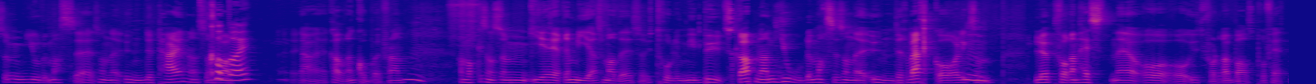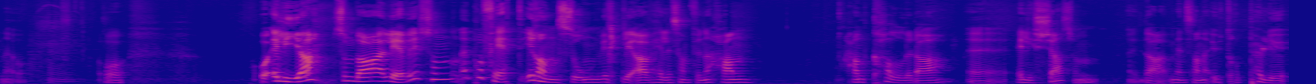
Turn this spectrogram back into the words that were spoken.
som gjorde masse sånne undertegn var- Cowboy. ja, jeg kaller han cowboy for han. Han var ikke sånn som Jeremia som hadde så utrolig mye budskap, men han gjorde masse sånne underverk og liksom løp foran hestene og, og utfordra Bals-profetene. Og, og, og Elia, som da lever som en profet i randsonen virkelig av hele samfunnet, han, han kaller da eh, Elisha, som da, mens han er ute og pløyer,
